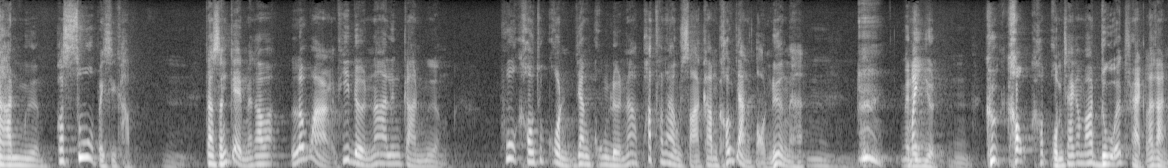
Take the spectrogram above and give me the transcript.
การเมืองก็สู้ไปสิครับ แต่สังเกตไหมครับว่า ระหว่างที่เดินหน้าเรื่องการเมือง พวกเขาทุกคนยังคงเดินหน้าพัฒนาอุตสาหกรรมเขาอย่างต่อเนื่องนะฮะไม่ได้หยุดอืมคือเขาเขาผมใช้คำว่า do a track แล้วกัน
